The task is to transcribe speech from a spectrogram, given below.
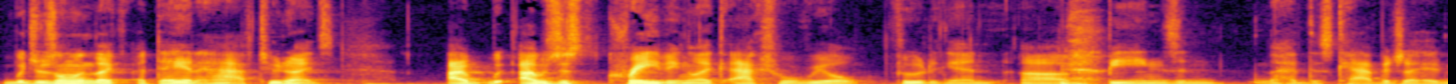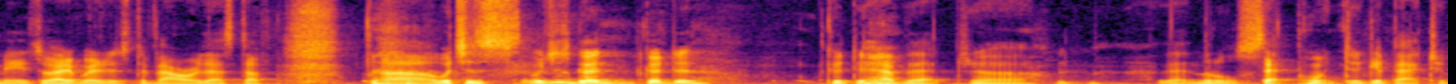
which was only like a day and a half, two nights, I, I was just craving like actual real food again, uh, beans and I had this cabbage I had made, so I, I just devoured that stuff, uh, which is which is good, good to good to have that uh, that little set point to get back to.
